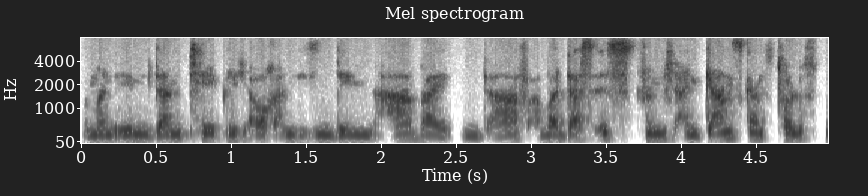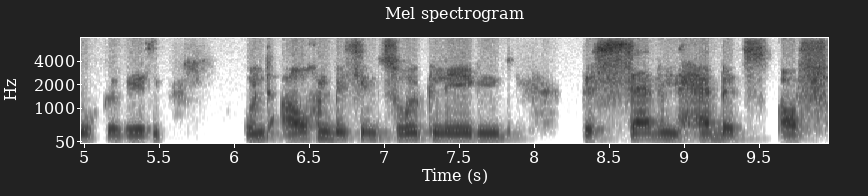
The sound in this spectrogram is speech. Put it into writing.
wenn man eben dann täglich auch an diesen Dingen arbeiten darf. Aber das ist für mich ein ganz, ganz tolles Buch gewesen und auch ein bisschen zurücklegend The Seven Habits of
